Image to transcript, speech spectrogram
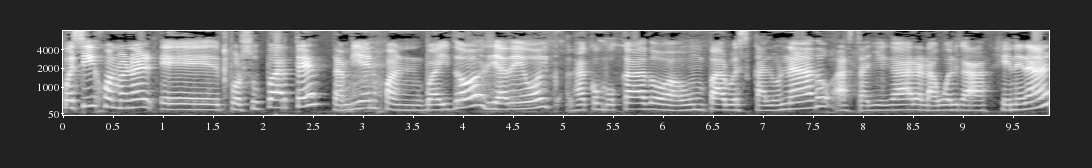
Pues sí, Juan Manuel, eh, por su parte, también Juan Guaidó el día de hoy ha convocado a un paro escalonado hasta llegar a la huelga general.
